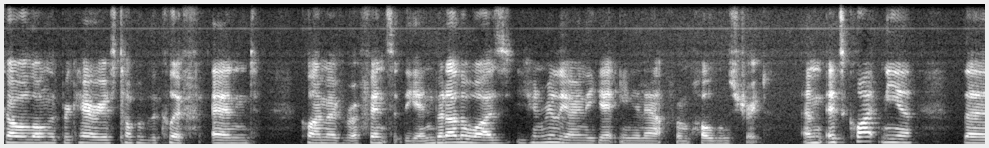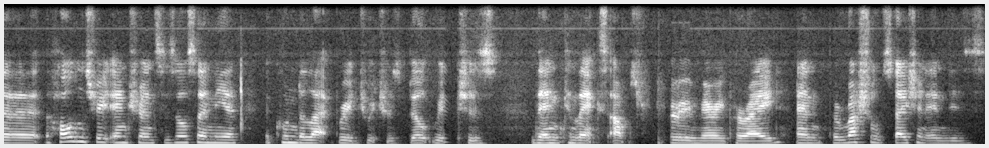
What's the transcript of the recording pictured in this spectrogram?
go along the precarious top of the cliff and climb over a fence at the end, but otherwise you can really only get in and out from Holden Street. And it's quite near the, the Holden Street entrance is also near the Kundalat Bridge, which was built, which is then connects up through Merri Parade, and the Rushall station end is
